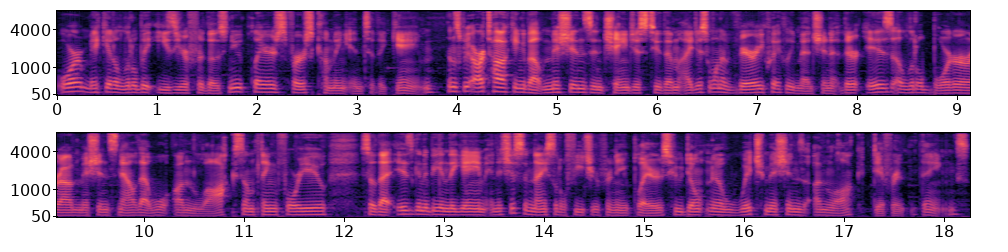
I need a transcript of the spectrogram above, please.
or make it a little bit easier for those new players first coming into the game. Since we are talking about missions and changes to them, I just want to very quickly mention there is a little border around missions now that will unlock something for you. So that is going to be in the game, and it's just a nice little feature for new players who don't know which missions unlock different things.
